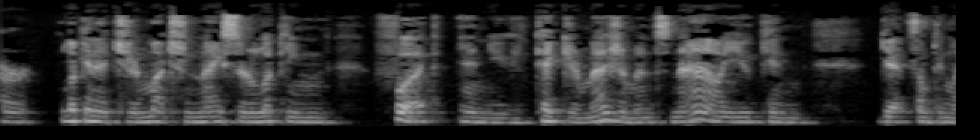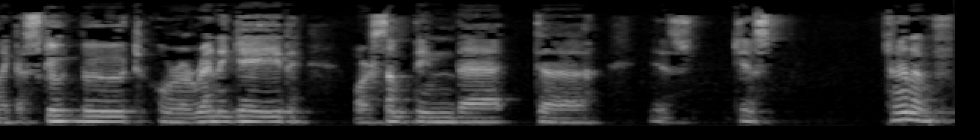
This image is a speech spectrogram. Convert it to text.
are looking at your much nicer looking foot and you take your measurements, now you can get something like a scoot boot or a renegade or something that uh, is just kind of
